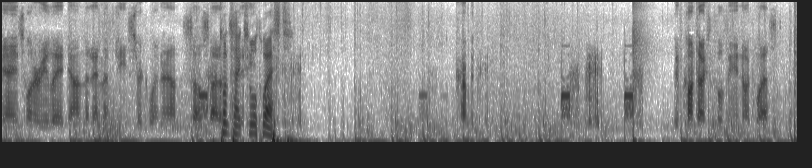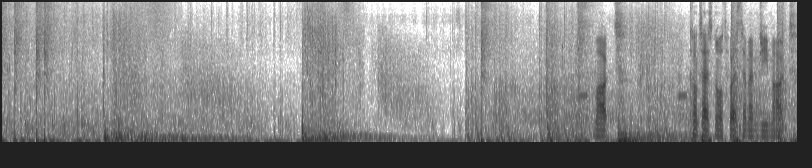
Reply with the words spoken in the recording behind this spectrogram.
Yeah, I just want to relay down that MMG circling around the south side Contacts of the northwest. Copy. We have contacts closing in northwest. Marked. Contacts northwest, MMG marked.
